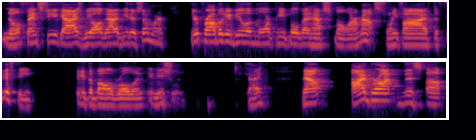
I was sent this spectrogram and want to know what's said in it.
no offense to you guys, we all got to be there somewhere. You're probably going to deal with more people that have smaller amounts, 25 to 50, to get the ball rolling initially. Okay. Now, I brought this up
